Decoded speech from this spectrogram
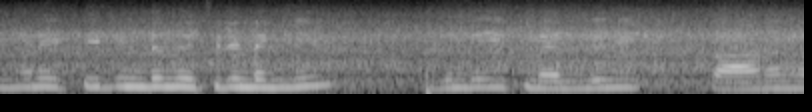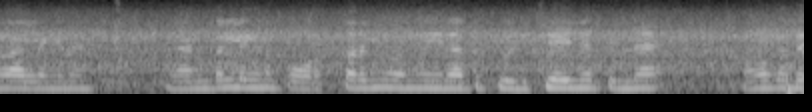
ഇങ്ങനെ ഇട്ടിട്ടുണ്ടെന്ന് വെച്ചിട്ടുണ്ടെങ്കിൽ ഇതിന്റെ ഈ സ്മെല്ലിന് സാധനങ്ങൾ അല്ലെങ്കിൽ ഇങ്ങനെ പുറത്തിറങ്ങി വന്ന് ഇതിനകത്ത് പിടിച്ചു കഴിഞ്ഞാൽ പിന്നെ നമുക്കത്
